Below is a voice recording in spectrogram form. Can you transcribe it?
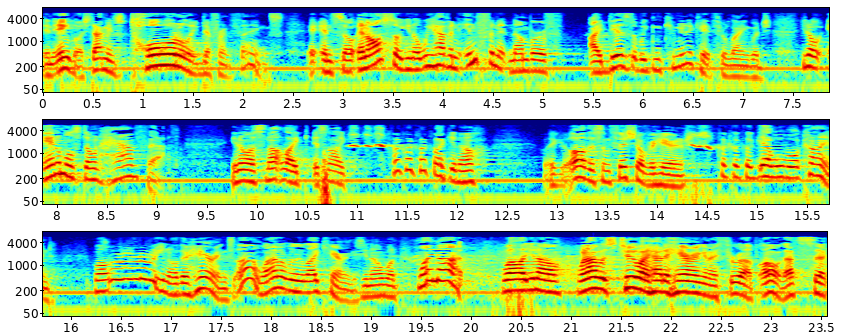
in English, that means totally different things. And so, and also, you know, we have an infinite number of ideas that we can communicate through language. You know, animals don't have that. You know, it's not like it's not like click click click click. You know, like oh, there's some fish over here, and click click click. Yeah, well, what kind? Well, you know, they're herrings. Oh, well, I don't really like herrings. You know, well, why not? Well, you know, when I was two, I had a herring and I threw up. Oh, that's sick.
